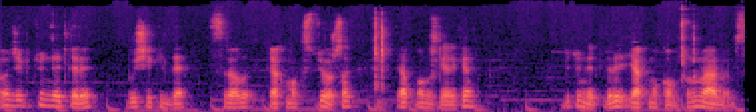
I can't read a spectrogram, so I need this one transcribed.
Önce bütün ledleri bu şekilde sıralı yakmak istiyorsak yapmamız gereken bütün ledleri yakma komutunu vermemiz.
